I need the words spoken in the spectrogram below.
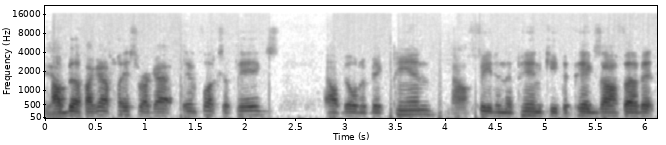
Yeah. I'll build, if I got a place where I got influx of pigs, I'll build a big pen. I'll feed in the pen, keep the pigs off of it,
